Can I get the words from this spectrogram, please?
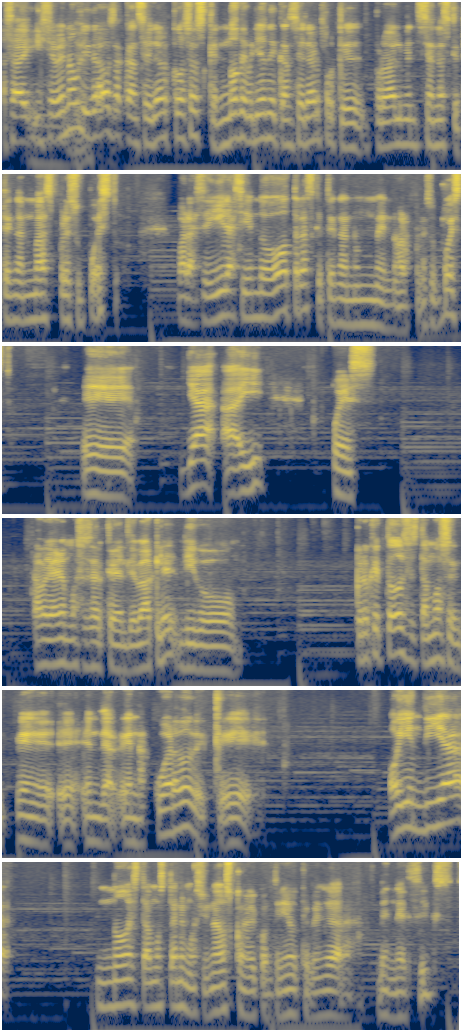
O sea, y se ven obligados a cancelar cosas que no deberían de cancelar porque probablemente sean las que tengan más presupuesto para seguir haciendo otras que tengan un menor presupuesto. Eh, ya ahí, pues, hablaremos acerca del debacle. Digo, creo que todos estamos en, en, acuerdo de que hoy en día no estamos tan emocionados con el contenido que venga de Netflix.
